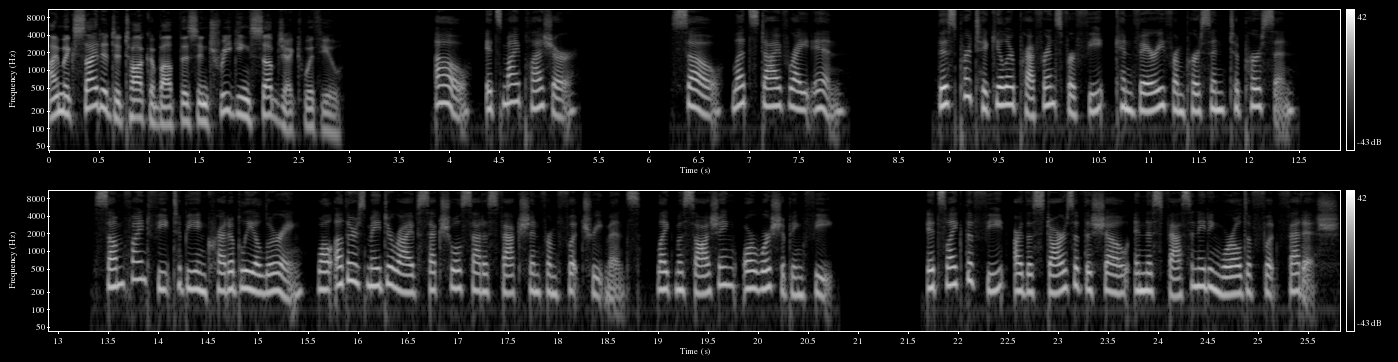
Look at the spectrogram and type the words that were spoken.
I'm excited to talk about this intriguing subject with you. Oh, it's my pleasure. So, let's dive right in. This particular preference for feet can vary from person to person. Some find feet to be incredibly alluring, while others may derive sexual satisfaction from foot treatments, like massaging or worshipping feet. It's like the feet are the stars of the show in this fascinating world of foot fetish.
